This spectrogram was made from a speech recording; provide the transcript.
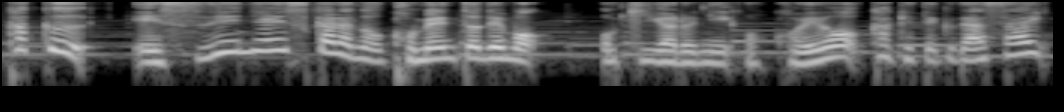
各 SNS からのコメントでもお気軽にお声をかけてください。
